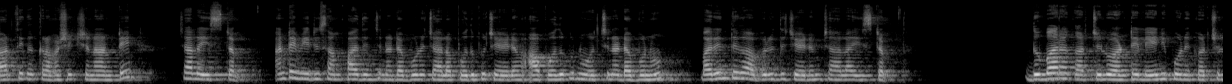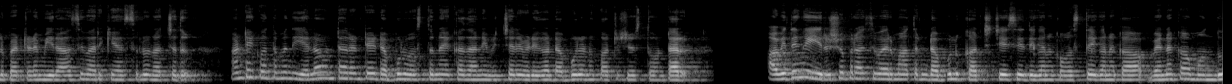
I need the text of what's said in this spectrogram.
ఆర్థిక క్రమశిక్షణ అంటే చాలా ఇష్టం. అంటే వీరు సంపాదించిన డబ్బును చాలా పొదుపు చేయడం ఆ పొదుపును వచ్చిన డబ్బును మరింతగా అభివృద్ధి చేయడం చాలా ఇష్టం. దుబారా ఖర్చులు అంటే లేనిపోని ఖర్చులు పెట్టడం ఈ రాశి వారికి అస్సలు నచ్చదు. అంటే కొంతమంది ఎలా ఉంటారంటే డబ్బులు వస్తున్నాయి కదా అని విచ్చలవిడిగా డబ్బులను ఖర్చు చేస్తూ ఉంటారు. ఆ విధంగా ఈ వృషభ రాశి వారు మాత్రం డబ్బులు ఖర్చు చేసేది గనక వస్తే గనక వెనక ముందు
